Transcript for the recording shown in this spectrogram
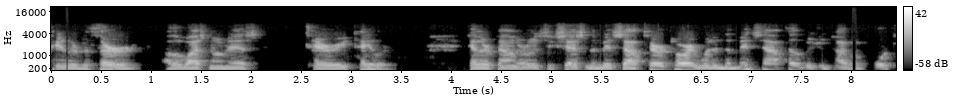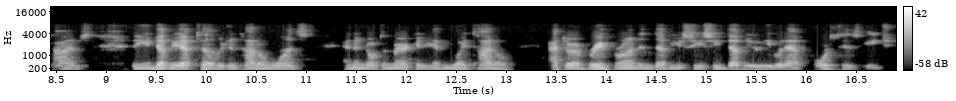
Taylor III, otherwise known as Terry Taylor. Taylor found early success in the Mid South Territory, winning the Mid South television title four times, the UWF television title once, and the North American heavyweight title. After a brief run in WCCW, he would have four stints each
